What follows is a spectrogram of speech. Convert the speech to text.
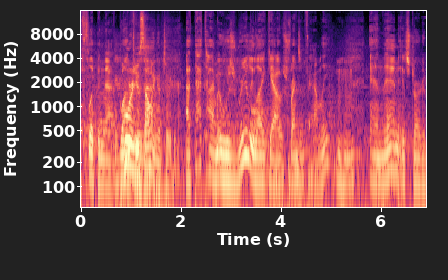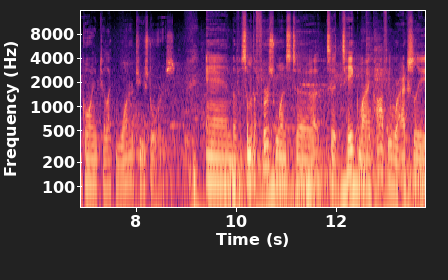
flipping that. Who are you selling it to here? At that time, it was really like yeah, it was friends and family, Mm-hmm. and then it started going to like one or two stores, and the, some of the first ones to to take my coffee were actually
